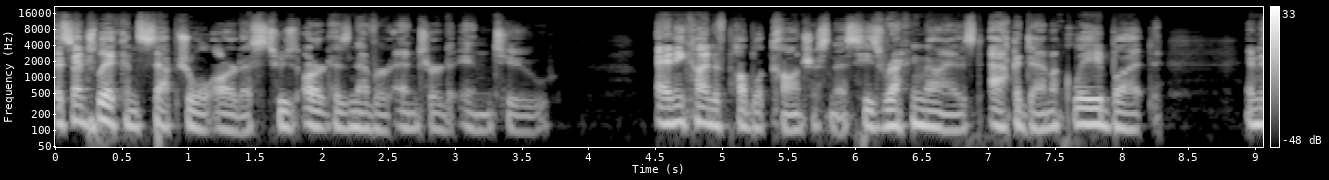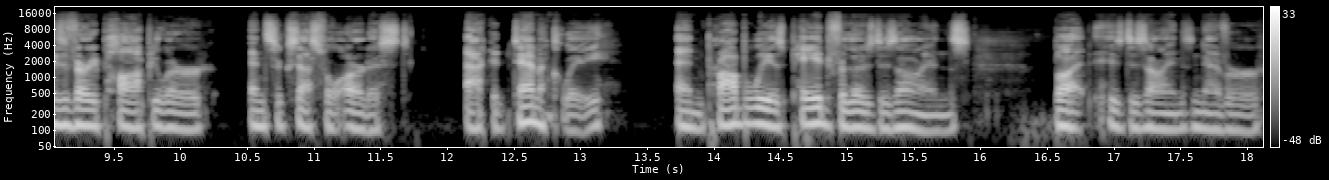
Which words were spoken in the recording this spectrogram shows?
essentially a conceptual artist whose art has never entered into any kind of public consciousness. He's recognized academically, but and is a very popular and successful artist academically, and probably is paid for those designs, but his designs never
